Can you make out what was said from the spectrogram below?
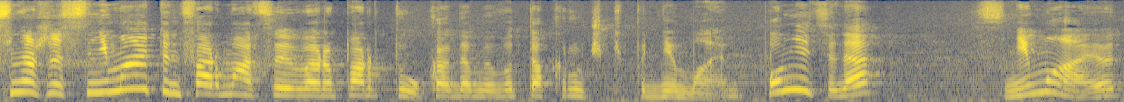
С нас же снимают информацию в аэропорту, когда мы вот так ручки поднимаем. Помните, да? Снимают.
